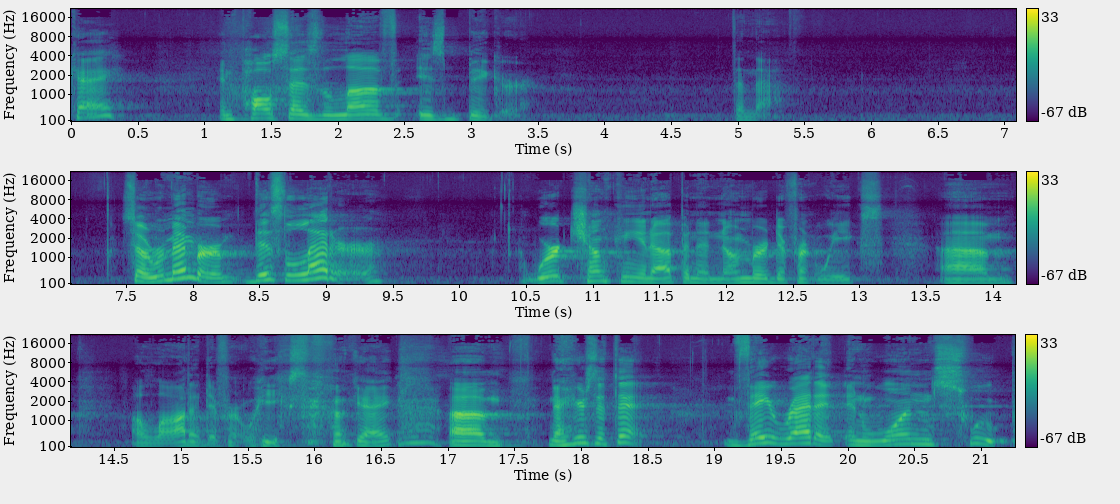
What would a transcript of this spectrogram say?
okay? And Paul says love is bigger. than that. So remember, this letter, we're chunking it up in a number of different weeks. Um, a lot of different weeks, okay? Um, now, here's the thing they read it in one swoop.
